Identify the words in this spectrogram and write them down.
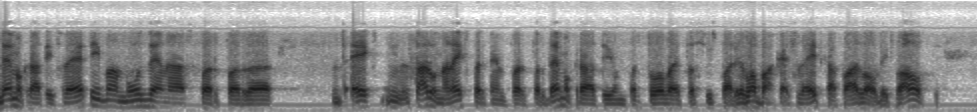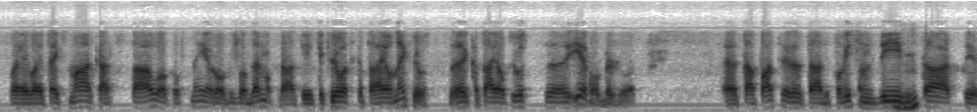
demokrātijas vērtībām mūsdienās, par, par uh, ek, sarunu ar ekspertiem par, par demokrātiju un par to, vai tas vispār ir labākais veids, kā pārvaldīt valsti. Vai, vai teiksim, ārkārtas stāvoklis neierobežo demokrātiju tik ļoti, ka tā jau, nekļūst, ka tā jau kļūst uh, ierobežota. Eh, tāpat ir tādi pavisam dzīvi -hmm. stāsti,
